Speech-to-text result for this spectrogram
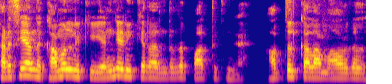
கடைசியாக அந்த கமல் இன்றைக்கி எங்கே நிற்கிறாருன்றதை பார்த்துக்குங்க. அப்துல் கலாம் அவர்கள்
